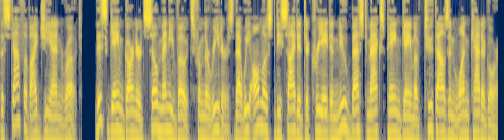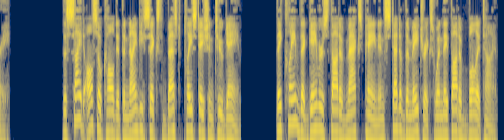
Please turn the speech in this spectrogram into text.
The staff of IGN wrote, this game garnered so many votes from the readers that we almost decided to create a new Best Max Payne Game of 2001 category." The site also called it the 96th best PlayStation 2 game. They claimed that gamers thought of Max Payne instead of The Matrix when they thought of Bullet Time.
